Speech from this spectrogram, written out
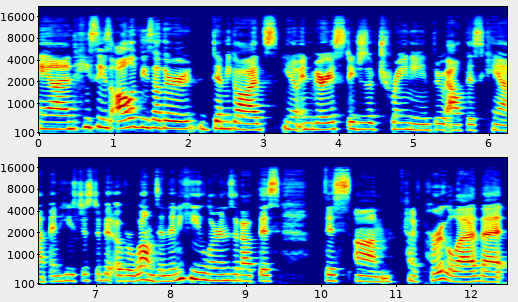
and he sees all of these other demigods you know in various stages of training throughout this camp and he's just a bit overwhelmed. And then he learns about this this um, kind of pergola that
